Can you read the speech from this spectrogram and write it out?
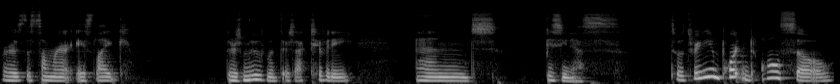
whereas the summer is like there's movement, there's activity, and busyness. So it's really important also,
